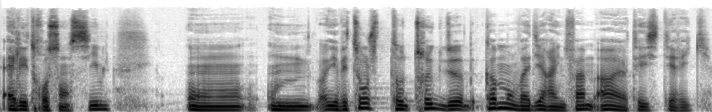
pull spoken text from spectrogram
elle est trop sensible. On, on, il y avait toujours ce truc de, comme on va dire à une femme, ah, t'es hystérique.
